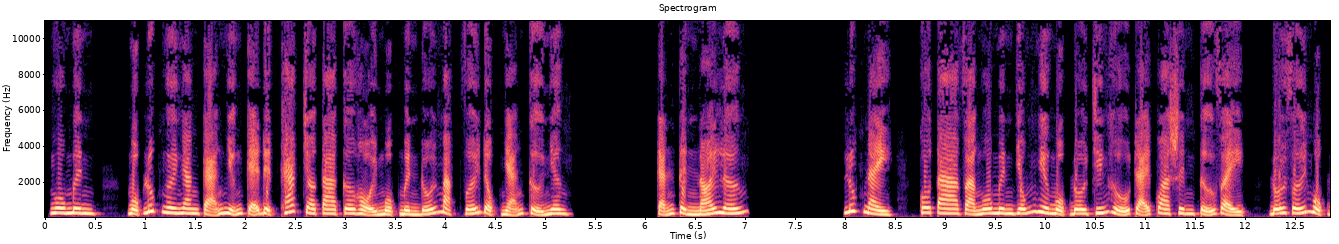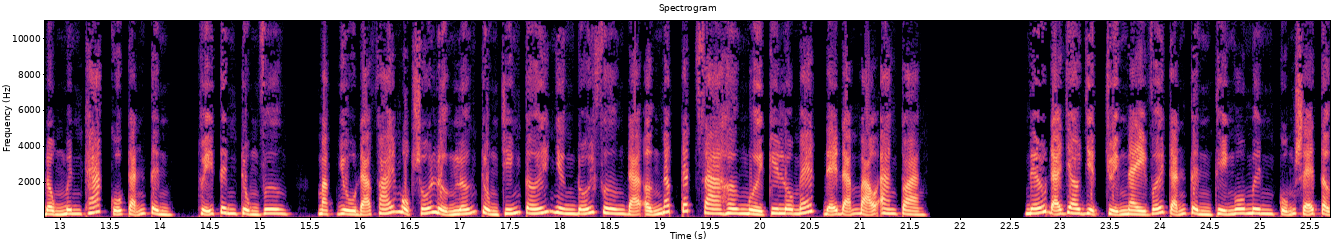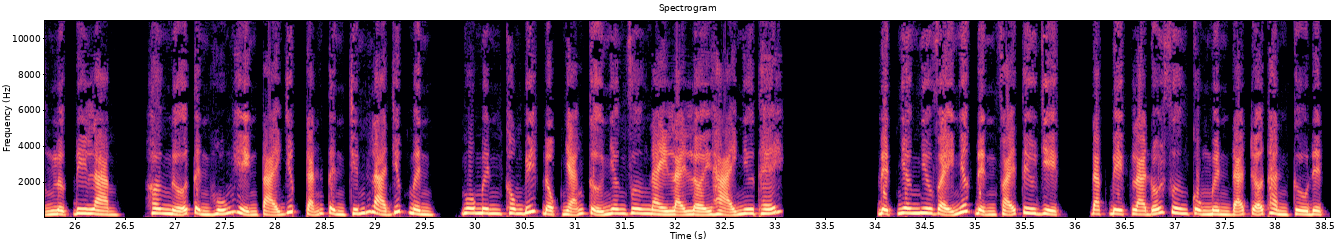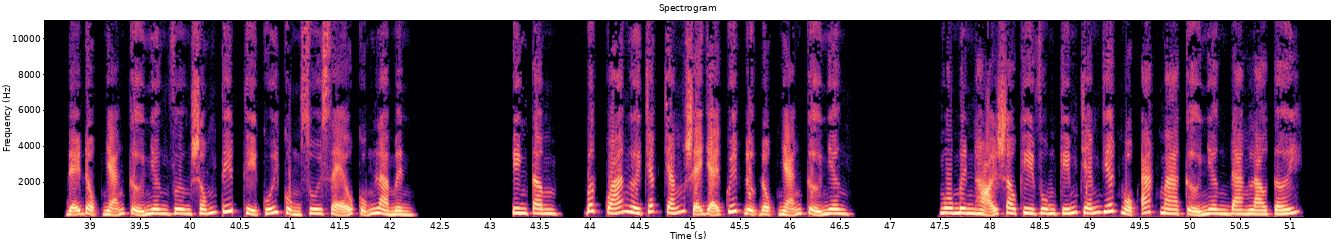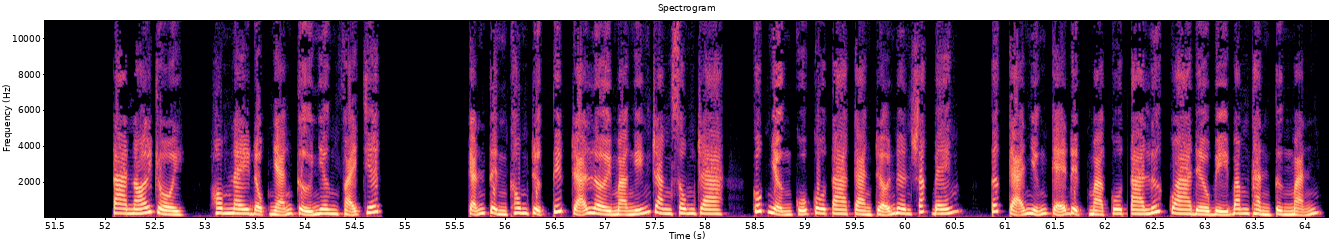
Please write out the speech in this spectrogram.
Ngô minh, một lúc ngươi ngăn cản những kẻ địch khác cho ta cơ hội một mình đối mặt với độc nhãn cự nhân. Cảnh tình nói lớn. Lúc này cô ta và ngô minh giống như một đôi chiến hữu trải qua sinh tử vậy, đối với một đồng minh khác của cảnh tình, thủy tinh trùng vương, mặc dù đã phái một số lượng lớn trùng chiến tới nhưng đối phương đã ẩn nấp cách xa hơn mười km để đảm bảo an toàn. Nếu đã giao dịch chuyện này với cảnh tình thì ngô minh cũng sẽ tận lực đi làm. Hơn nữa tình huống hiện tại giúp cảnh tình chính là giúp mình, ngô minh không biết độc nhãn cự nhân vương này lại lợi hại như thế. Địch nhân như vậy nhất định phải tiêu diệt, đặc biệt là đối phương cùng mình đã trở thành cừu địch để độc nhãn cự nhân vương sống tiếp thì cuối cùng xui xẻo cũng là mình. Yên tâm, bất quá ngươi chắc chắn sẽ giải quyết được độc nhãn cự nhân. Ngô minh hỏi sau khi vung kiếm chém giết một ác ma cự nhân đang lao tới. Ta nói rồi, hôm nay độc nhãn cự nhân phải chết. Cảnh tình không trực tiếp trả lời mà nghiến răng xông ra, cốt nhận của cô ta càng trở nên sắc bén, tất cả những kẻ địch mà cô ta lướt qua đều bị băm thành từng mảnh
